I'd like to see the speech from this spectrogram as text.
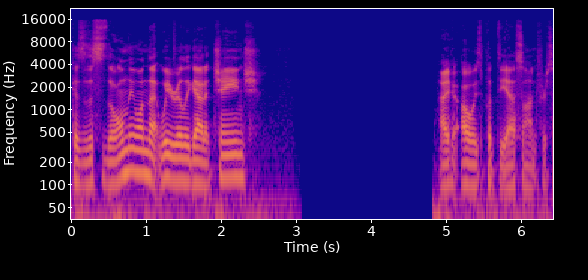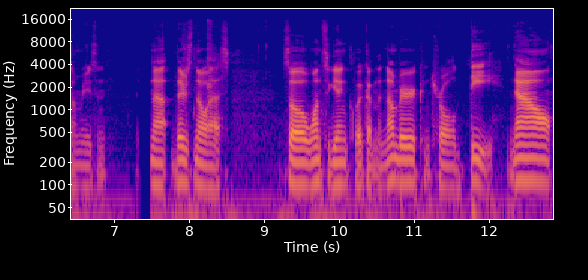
because this is the only one that we really got to change. I always put the S on for some reason. Not there's no S. So once again, click on the number, Control D. Now,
